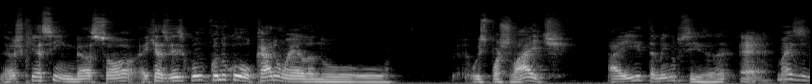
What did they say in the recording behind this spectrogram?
Eu acho que assim, ela só. É que às vezes quando, quando colocaram ela no. O Spotlight, aí também não precisa, né? É. Mas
